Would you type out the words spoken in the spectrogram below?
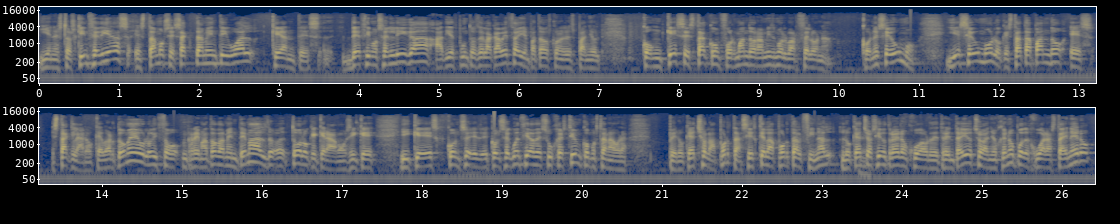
Y en estos 15 días estamos exactamente igual que antes. Décimos en liga, a 10 puntos de la cabeza y empatados con el español. ¿Con qué se está conformando ahora mismo el Barcelona? con ese humo. Y ese humo lo que está tapando es, está claro, que Bartomeu lo hizo rematadamente mal, todo lo que queramos, y que, y que es consecuencia de su gestión como están ahora. Pero ¿qué ha hecho la Porta? Si es que la Porta al final lo que ha hecho ha sido traer a un jugador de 38 años que no puede jugar hasta enero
